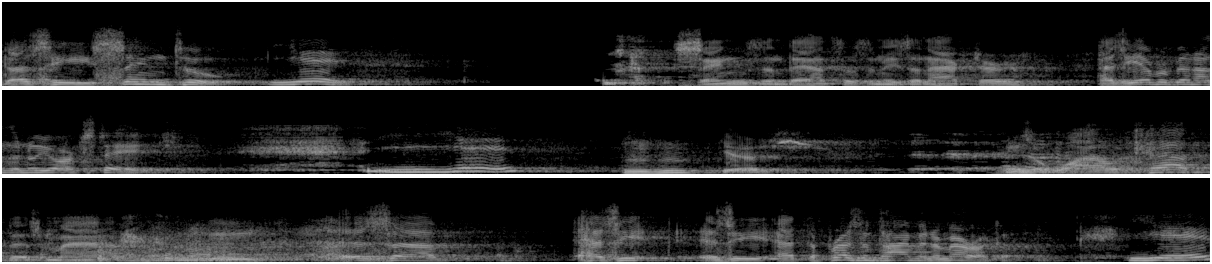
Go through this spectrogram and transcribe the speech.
Does he sing too? Yes. Sings and dances and he's an actor. Has he ever been on the New York stage? Yes. Mm-hmm. Yes. He's a wild cat, this man. Is, uh, has he, is he at the present time in America? Yes.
